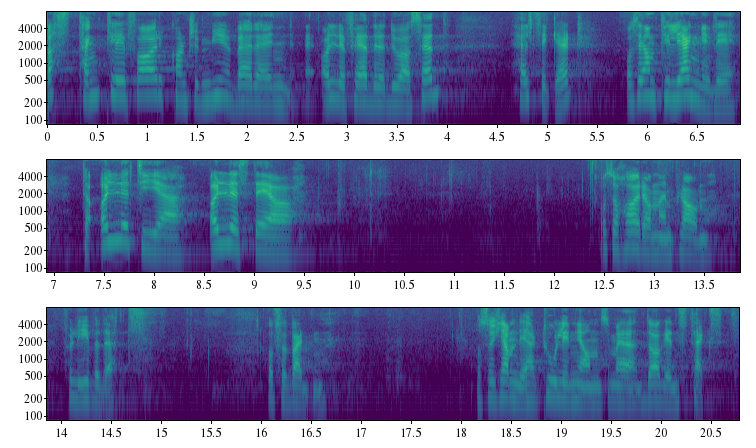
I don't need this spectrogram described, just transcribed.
best tenkelig far, kanskje mye bedre enn alle fedre du har sett. Helt sikkert. Og så er han tilgjengelig til alle tider, alle steder. Og så har han en plan for livet ditt og for verden. Og så kommer de her to linjene som er dagens tekst.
